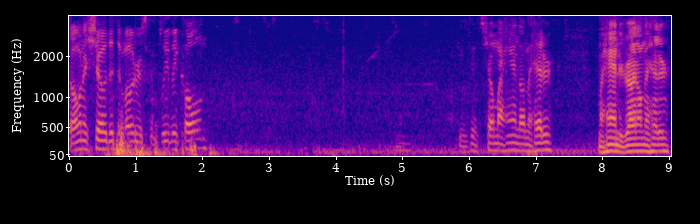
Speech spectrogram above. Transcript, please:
So I want to show that the motor is completely cold. You can show my hand on the header. My hand is right on the header.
